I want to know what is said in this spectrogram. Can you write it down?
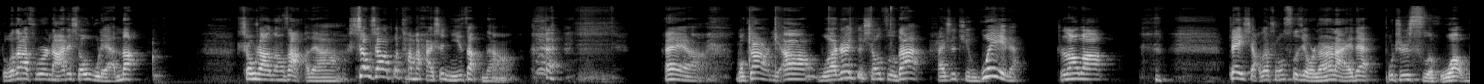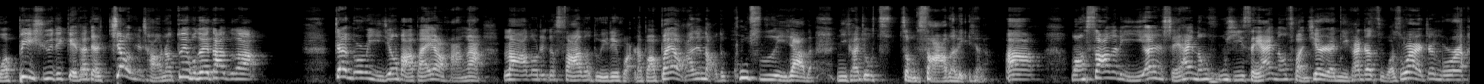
罗大春拿着小五连子，受伤能咋的？受伤不他妈还是你整的？哎呀，我告诉你啊，我这个小子弹还是挺贵的，知道吧？”这小子从四九零来的，不知死活，我必须得给他点教训尝尝，对不对，大哥？战狗已经把白小航啊拉到这个沙子堆这块了，把白小航的脑袋哭呲一下子，你看就整沙子里去了啊！往沙子里一摁，谁还能呼吸？谁还能喘气啊？你看这左转正宫啊，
